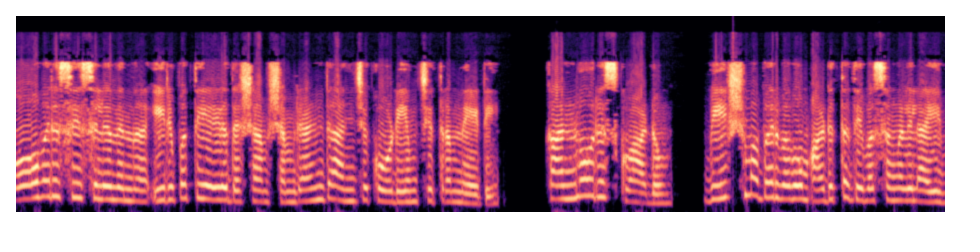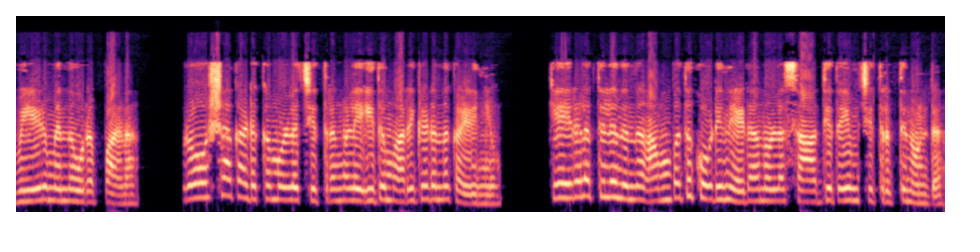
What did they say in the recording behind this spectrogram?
ഓവർസീസിൽ നിന്ന് ഇരുപത്തിയേഴ് ദശാംശം രണ്ട് അഞ്ച് കോടിയും ചിത്രം നേടി. കണ്ണൂർ സ്ക്വാഡും ഭീഷ്മപർവവും അടുത്ത ദിവസങ്ങളിലായി വീഴുമെന്ന് ഉറപ്പാണ്. റോഷാക്കടക്കമുള്ള ചിത്രങ്ങളെ ഇത് മറികടന്നു കഴിഞ്ഞു. കേരളത്തിൽ നിന്ന് അമ്പത് കോടി നേടാനുള്ള സാധ്യതയും ചിത്രത്തിനുണ്ട്.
